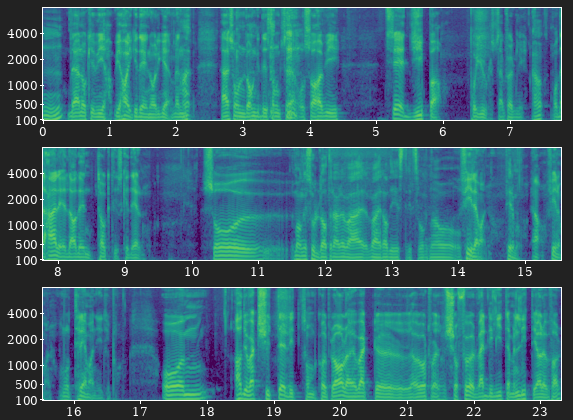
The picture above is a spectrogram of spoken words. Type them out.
Mm. Det er noe vi, vi har ikke det i Norge, men Nei. det er sånn langdistanse. Og så har vi tre jeeper på hjul, selvfølgelig. Ja. Og det her er da den taktiske delen. Så Mange soldater er det hver, hver av de stridsvognene? Og, og fire mann. fire mann. Ja, fire mann. Og tre mann i jeeper. Og mm, jeg hadde jo vært skytter litt som korporal. Jeg har vært, øh, jeg har vært sjåfør veldig lite, men litt i alle fall.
